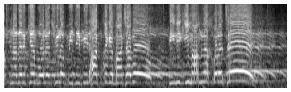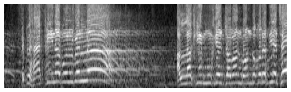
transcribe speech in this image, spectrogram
আপনাদেরকে বলেছিল বিজেপির হাত থেকে বাঁচাবো, তিনি কি মামলা করেছে? একটু হ্যাঁ কি না বলবেন না? আল্লাহ কি মুখের জবান বন্ধ করে দিয়েছে?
